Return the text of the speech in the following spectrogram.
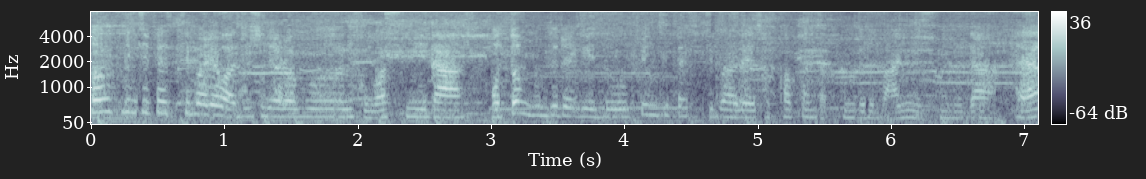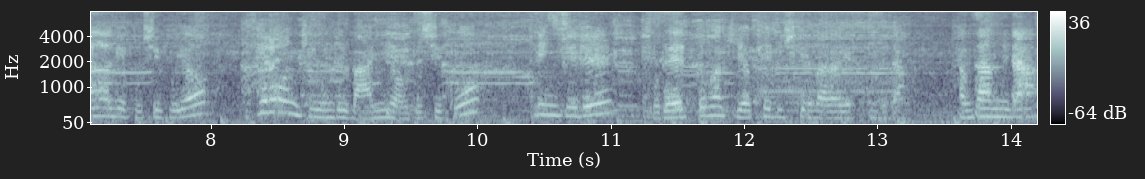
서울 프린지 페스티벌에 와주신 여러분 고맙습니다. 어떤 분들에게도 프린지 페스티벌에 적합한 작품들은 많이 있습니다. 다양하게 보시고요. 새로운 기운들 많이 얻으시고 프린지를 오랫동안 기억해 주시길 바라겠습니다. 감사합니다.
